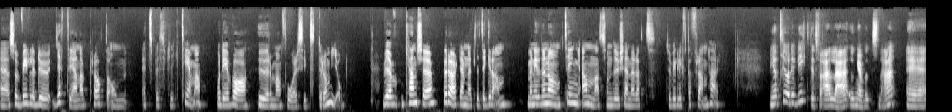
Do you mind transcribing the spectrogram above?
eh, så ville du jättegärna prata om ett specifikt tema och det var hur man får sitt drömjobb. Vi har kanske berört ämnet lite grann, men är det någonting annat som du känner att du vill lyfta fram här? Jag tror det är viktigt för alla unga vuxna eh,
